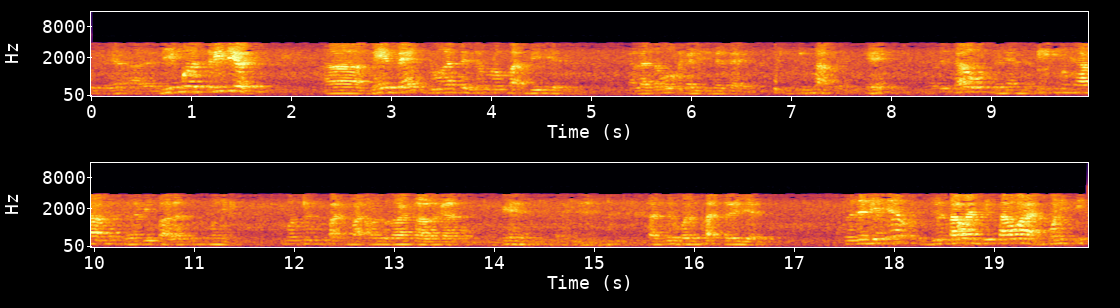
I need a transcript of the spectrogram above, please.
Tu 5 trilion uh, Maybank 224 bilion. Kalau tahu kali Maybank Cuma Okay Tahu dengan Dengan riba lah semuanya Semua tu tempat-tempat Allah Raka lah kan Okay 1.4 trilion So jadinya Jutawan-jutawan politik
